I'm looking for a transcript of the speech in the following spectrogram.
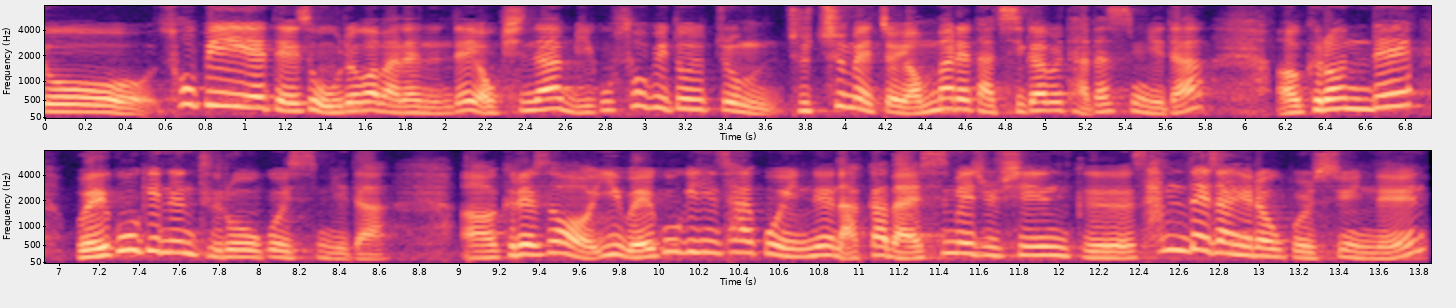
또 소비에 대해서 우려가 많았는데 역시나 미국 소비도 좀 주춤했죠. 연말에 다 지갑을 닫았습니다. 어, 데 외국인은 들어오고 있습니다. 어, 그래서 이 외국인이 사고 있는 아까 말씀해 주신 그 3대장이라고 볼 수 있는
